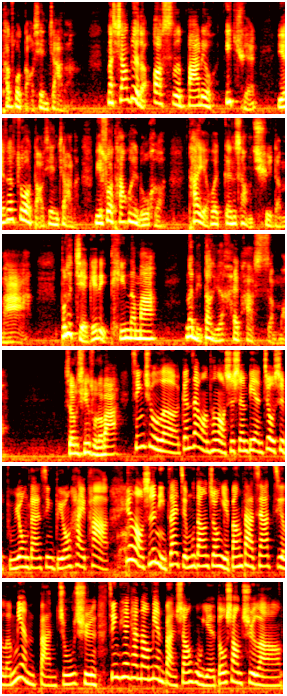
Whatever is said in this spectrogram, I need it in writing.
他做导线架的。那相对的，二四八六一拳也是做导线架的。你说他会如何？他也会跟上去的嘛？不是解给你听的吗？那你到底在害怕什么？讲得清楚了吧？清楚了。跟在王彤老师身边，就是不用担心，不用害怕。因为老师你在节目当中也帮大家解了面板族群，今天看到面板商户也都上去了。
